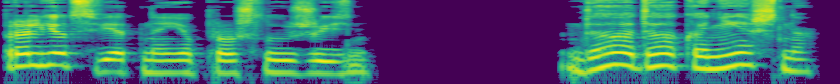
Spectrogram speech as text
прольет свет на ее прошлую жизнь. «Да, да, конечно»,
